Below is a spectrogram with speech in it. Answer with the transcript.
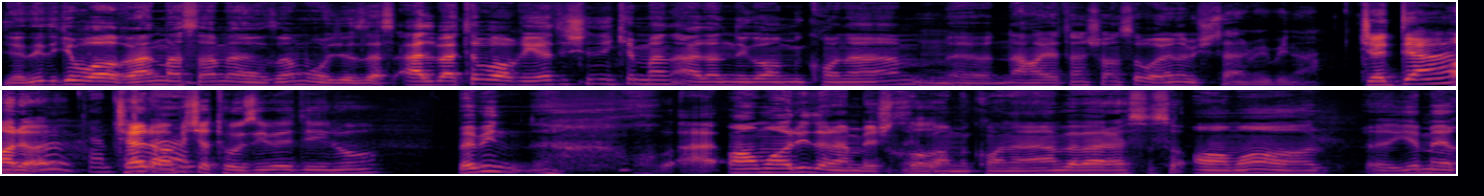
یعنی دیگه واقعا مثلا به نظر معجزه است. البته واقعیتش اینه که من الان نگاه می‌کنم نهایتا شانس بایرن بیشتر می‌بینم. جدا؟ آره, آره. چرا؟ میشه توضیح بدی اینو؟ ببین آماری دارم بهش نگاه خب. می‌کنم و بر اساس آمار یه,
